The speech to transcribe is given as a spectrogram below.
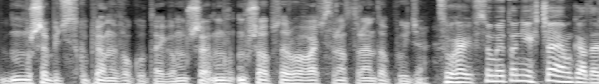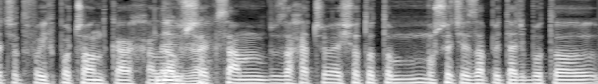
muszę być skupiony wokół tego, muszę, mu- muszę obserwować, w którą stronę to pójdzie. Słuchaj, w sumie to nie chciałem gadać o twoich początkach, ale Dobrze. już jak sam zahaczyłeś o to, to muszę cię zapytać, bo to,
